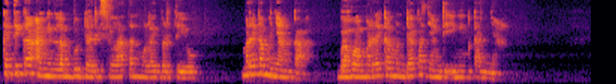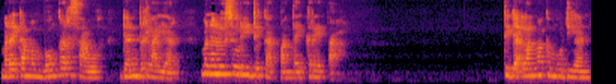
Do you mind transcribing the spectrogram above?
Ketika angin lembut dari selatan mulai bertiup, mereka menyangka bahwa mereka mendapat yang diinginkannya. Mereka membongkar sawah dan berlayar menelusuri dekat pantai kereta. Tidak lama kemudian,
